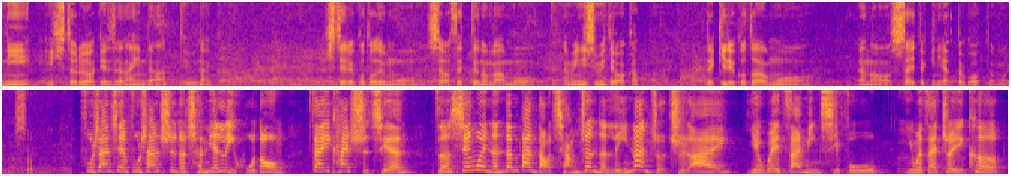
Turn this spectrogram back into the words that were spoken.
に生きとるわけじゃないんだなっていうなんか生きてることでも幸せっていうのがもう身に染みて分かったの。できることはもうあのしたい時にやっておこうと思いました。 富山县富山市的成年礼活动，在一开始前，则先为能登半岛强震的罹难者致哀，也为灾民祈福。因为在这一刻，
